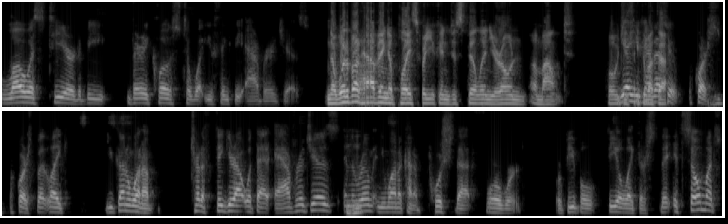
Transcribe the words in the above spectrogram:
lowest tier to be very close to what you think the average is. Now, what about having a place where you can just fill in your own amount? What would you yeah, think you can about have that, that? too. Of course, Mhm. of course. But like, you kind of want to try to figure out what that average is in Mhm. the room, and you want to kind of push that forward, where people feel like there's. It's so much,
